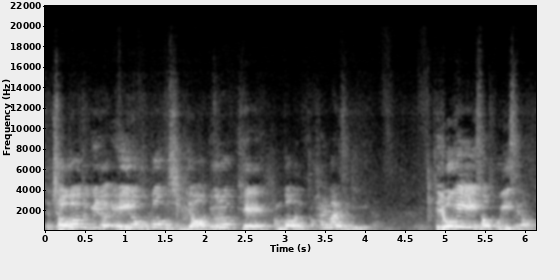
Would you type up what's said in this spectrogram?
자, 저거 두 개도 a로 묶어보시면 요렇게 한번 또할 말이 생깁니다. 자, 여기서 보이세요?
